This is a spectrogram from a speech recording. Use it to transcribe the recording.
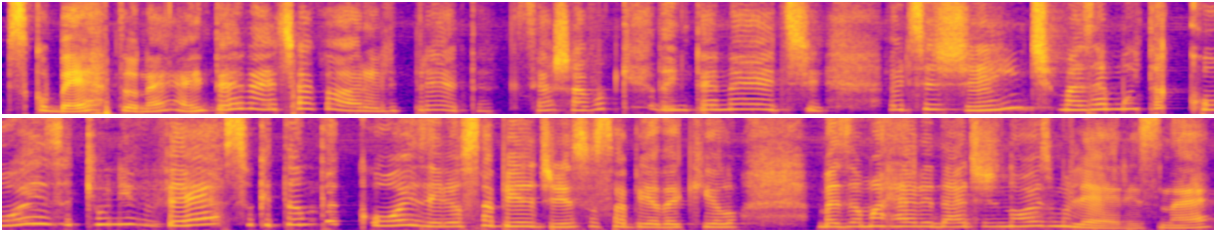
descoberto, né? A internet agora. Ele, preta, você achava o quê da internet? Eu disse, gente, mas é muita coisa, que universo, que tanta coisa. Ele, eu sabia disso, eu sabia daquilo, mas é uma realidade de nós mulheres, né?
